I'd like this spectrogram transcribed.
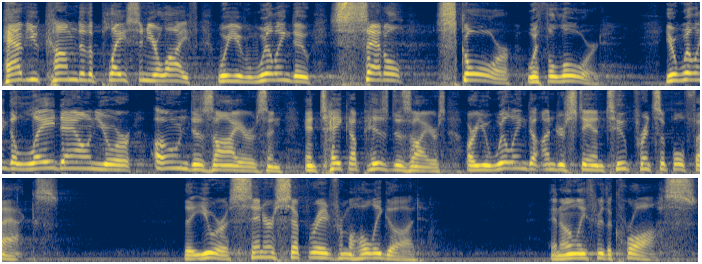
Have you come to the place in your life where you're willing to settle score with the Lord? You're willing to lay down your own desires and, and take up His desires. Are you willing to understand two principal facts? That you are a sinner separated from a holy God, and only through the cross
